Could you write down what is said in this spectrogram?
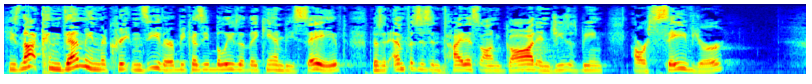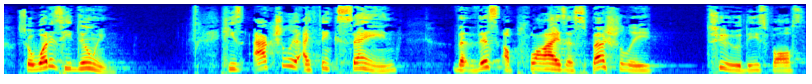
He's not condemning the Cretans either because he believes that they can be saved. There's an emphasis in Titus on God and Jesus being our savior. So what is he doing? He's actually, I think, saying that this applies especially to these false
